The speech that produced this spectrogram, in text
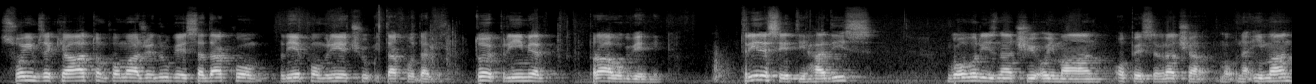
svojim zekatom pomaže druge sadakom, lijepom riječu i tako dalje. To je primjer pravog vjernika. 30. hadis govori znači o imanu, opet se vraća na iman,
